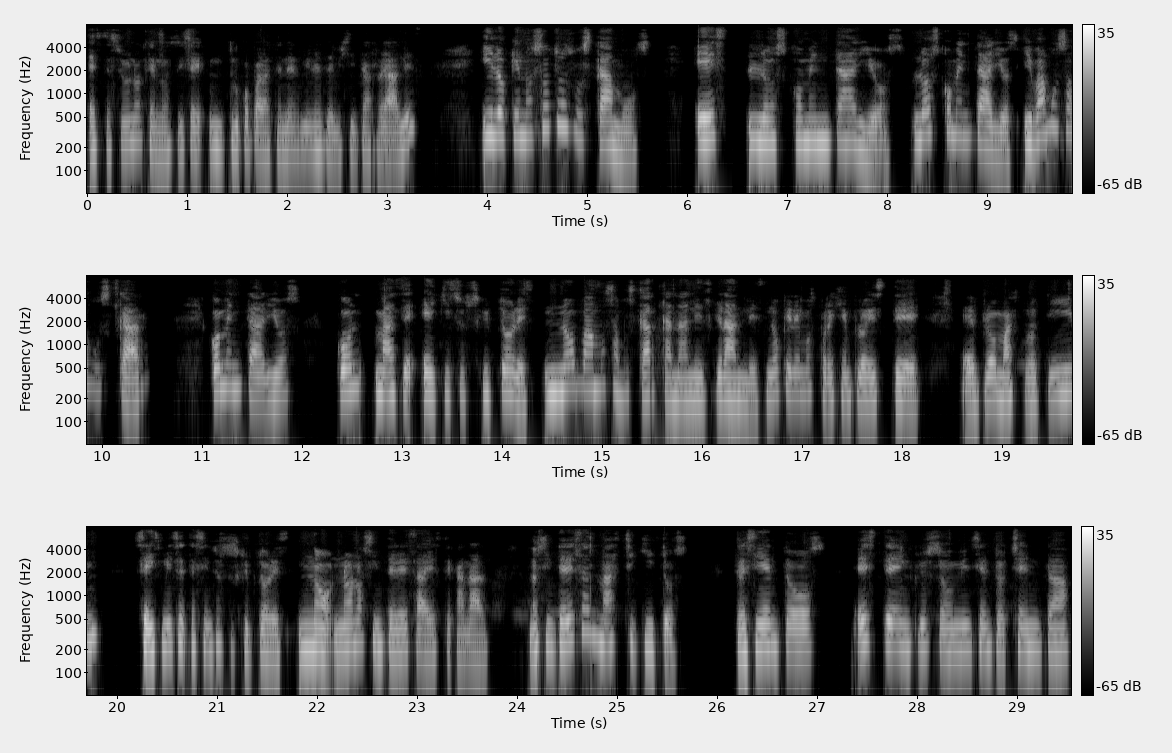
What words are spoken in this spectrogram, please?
este es uno que nos dice un truco para tener miles de visitas reales. Y lo que nosotros buscamos es los comentarios, los comentarios y vamos a buscar comentarios con más de X suscriptores. No vamos a buscar canales grandes. No queremos, por ejemplo, este el Pro Max Pro Team, 6.700 suscriptores. No, no nos interesa este canal. Nos interesan más chiquitos. 300, este incluso 1180,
